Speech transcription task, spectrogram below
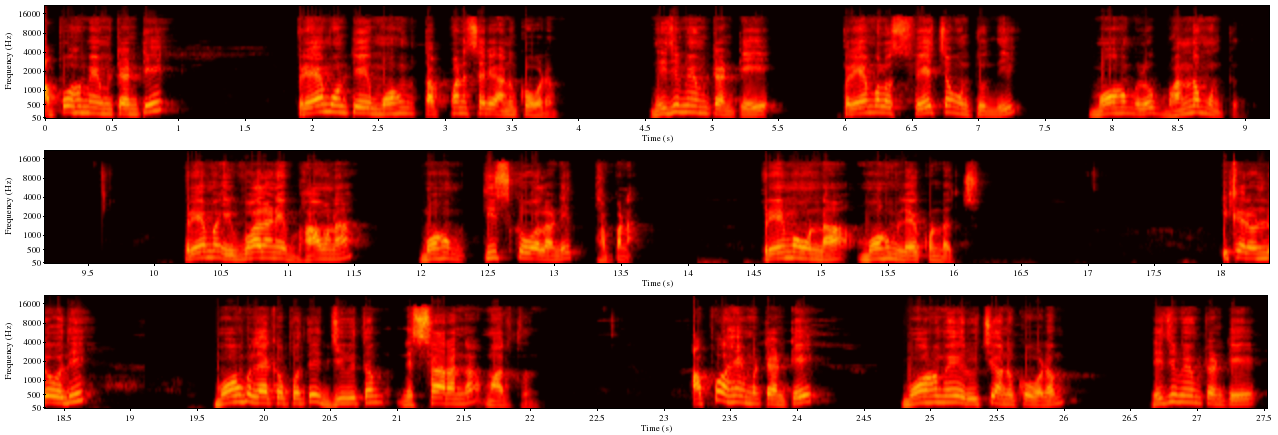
అపోహం ఏమిటంటే ప్రేమ ఉంటే మోహం తప్పనిసరి అనుకోవడం. నిజం ఏమిటంటే ప్రేమలో స్వేచ్ఛ ఉంటుంది మోహంలో బంధం ఉంటుంది. ప్రేమ ఇవ్వాలనే భావన మోహం తీసుకోవాలనే తపన. ప్రేమ ఉన్న మోహం లేకుండొచ్చు. ఇక రెండవది మోహం లేకపోతే జీవితం నిస్సారంగా మారుతుంది. అపోహ ఏమిటంటే మోహమే రుచి అనుకోవడం. నిజం ఏమిటంటే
